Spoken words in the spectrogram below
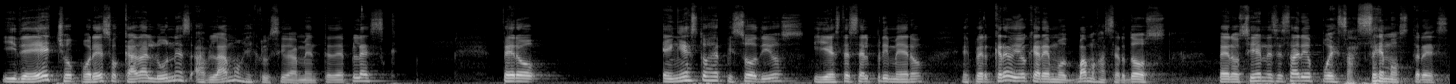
Y de hecho, por eso cada lunes hablamos exclusivamente de Plesk. Pero en estos episodios, y este es el primero, creo yo que haremos, vamos a hacer dos, pero si es necesario, pues hacemos tres.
